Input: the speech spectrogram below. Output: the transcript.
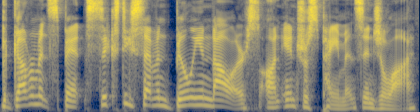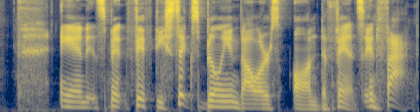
The government spent $67 billion on interest payments in July, and it spent $56 billion on defense. In fact,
